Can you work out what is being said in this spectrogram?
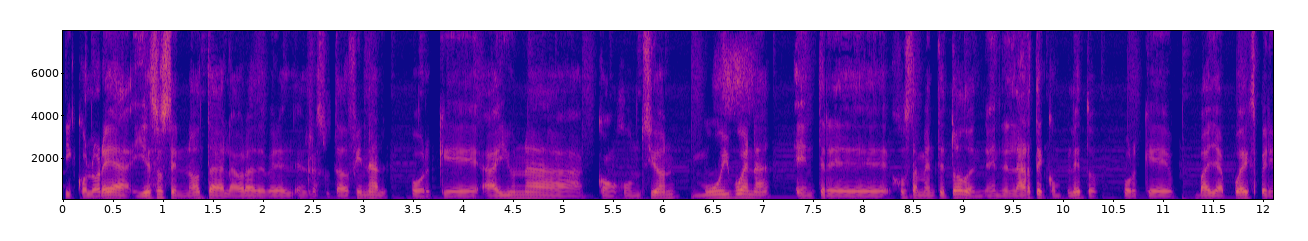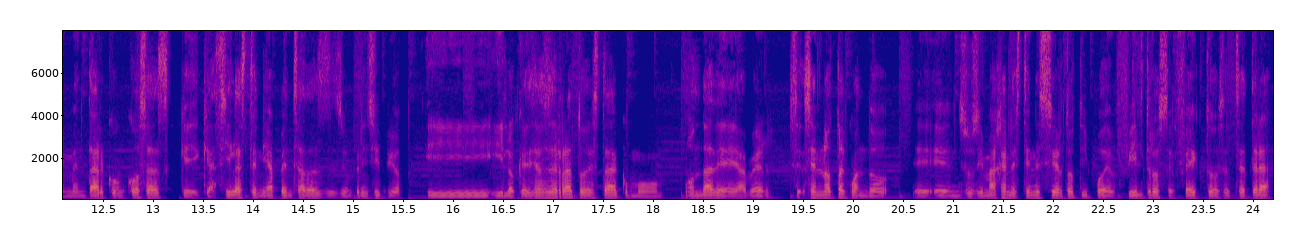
y colorea, y eso se nota a la hora de ver el, el resultado final, porque hay una conjunción muy buena entre justamente todo, en, el arte completo, porque vaya, puede experimentar con cosas que, así las tenía pensadas desde un principio. Y, lo que decía hace rato, esta como onda de, a ver, se, nota cuando eh, en sus imágenes tiene cierto tipo de filtros, efectos, etcétera,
